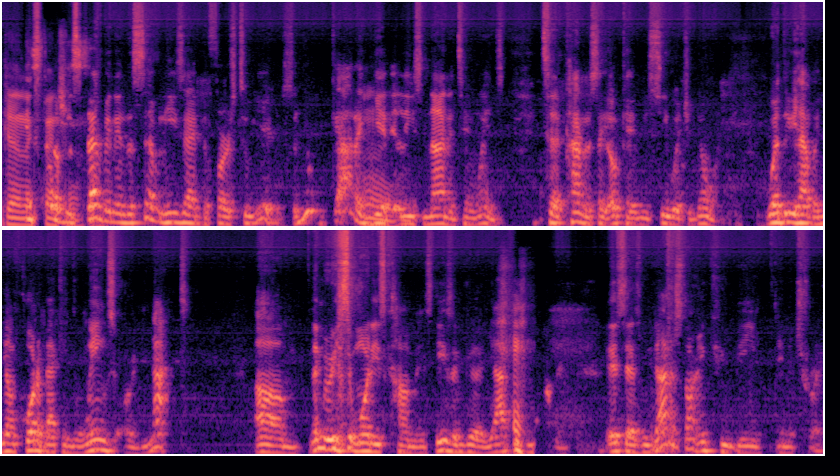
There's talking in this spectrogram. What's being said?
Get an Instead extension. of the seven in the seven he's had the first two years. So you gotta mm. get at least nine and ten wins to kind of say, okay, we see what you're doing, whether you have a young quarterback in the wings or not. Um, let me read some more of these comments. These are good. Y'all It says we got to start in QB in the trade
